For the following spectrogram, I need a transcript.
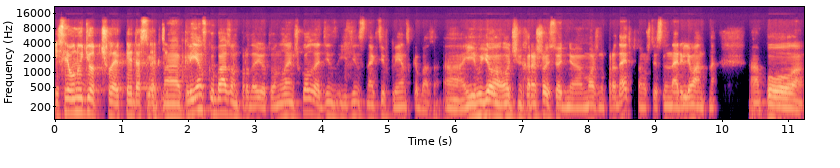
Если он уйдет, человек передаст свой актив. А, клиентскую базу он продает. Онлайн-школа один, единственный актив клиентская база. А, и ее очень хорошо сегодня можно продать, потому что если она релевантна а, по,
